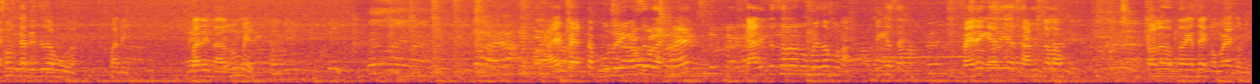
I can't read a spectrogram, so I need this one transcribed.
এখন গাড়িতে যাব না বাড়ি। বাড়ি না, রুমে। ভাই প্যান্টটা ভুল হয়ে গেছে এখন গাড়িতে ছাড়া রুমে যাব না, ঠিক আছে? বাইরে গাড়ি আছে, আমি চালাবো। তাহলে আপনাকে দেখাবো এখনই।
